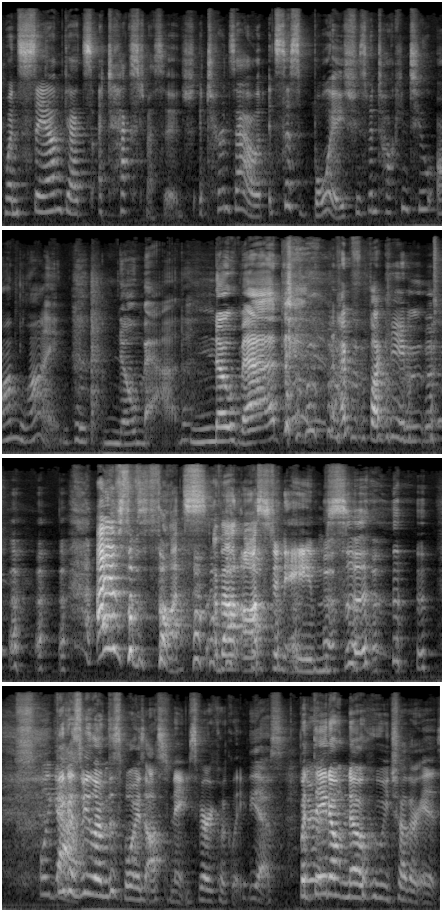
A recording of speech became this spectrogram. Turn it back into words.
when Sam gets a text message. It turns out it's this boy she's been talking to online. Nomad. Nomad. I'm fucking. I have some thoughts about Austin Ames. Well, yeah. Because we learned this boy is Austin Ames very quickly. yes, But they don't know who each other is.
